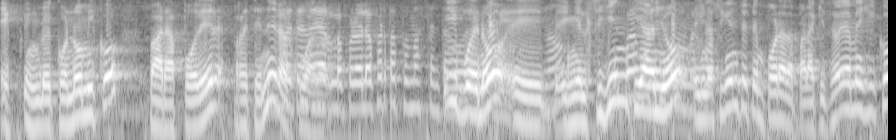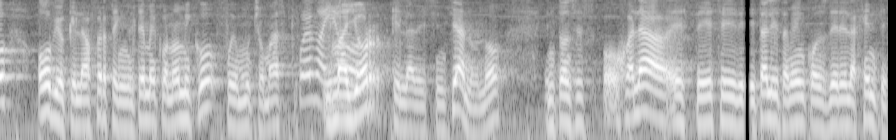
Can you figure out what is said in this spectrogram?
e- en lo económico para poder retener al jugador. retenerlo, pero la oferta fue más tentadora. Y bueno, eh, ¿no? en el siguiente año, en la siguiente temporada, para que se vaya a México, obvio que la oferta en el tema económico fue mucho más Fue y mayor. mayor que la de Cienciano, ¿no? Entonces, ojalá este, ese detalle también considere la gente.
